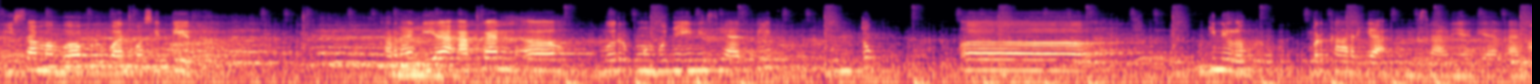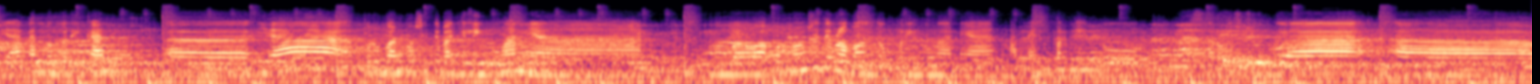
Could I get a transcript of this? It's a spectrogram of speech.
bisa membawa perubahan positif karena Hmm. dia akan ber- mempunyai inisiatif untuk eh, gini loh berkarya misalnya dia akan dia akan memberikan eh, ya perubahan positif bagi lingkungannya membawa perubahan positif lah untuk lingkungannya yang seperti itu terus juga eh,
